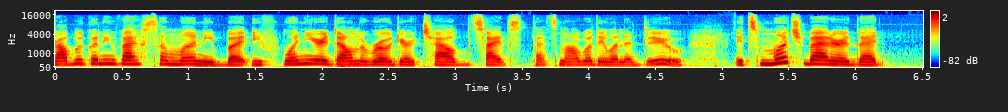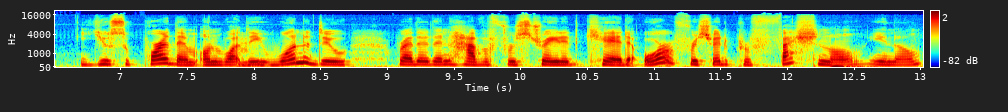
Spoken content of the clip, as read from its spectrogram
probably going to invest some money, but if one year down the road your child decides that's not what they want to do, it's much better that you support them on what Mm-hmm. they want to do rather than have a frustrated kid or a frustrated professional, you know,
